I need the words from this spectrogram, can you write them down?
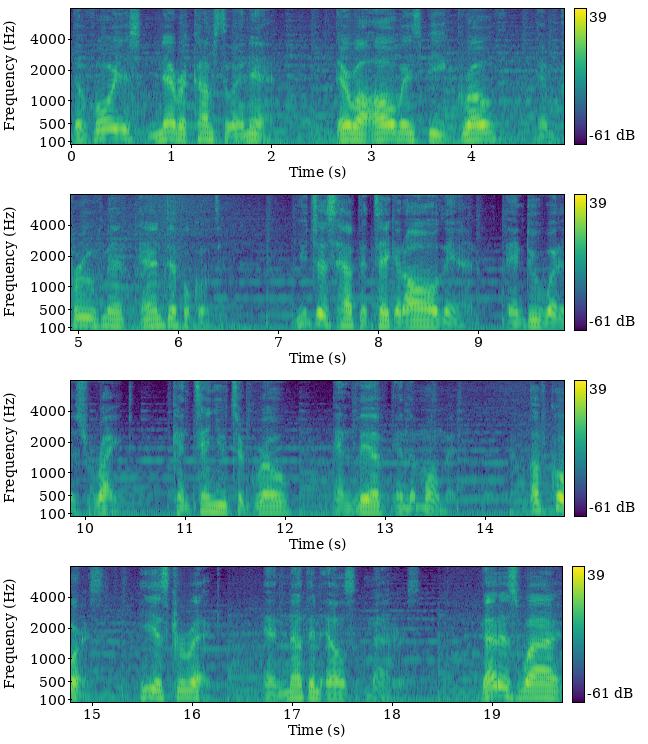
the voyage never comes to an end. There will always be growth, improvement, and difficulty. You just have to take it all in and do what is right, continue to grow, and live in the moment. Of course, he is correct, and nothing else matters. That is why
